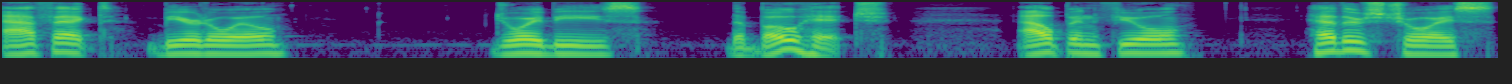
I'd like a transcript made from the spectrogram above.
Affect Beard Oil, Joy Bees, The Bow Hitch, Alpen Fuel, Heather's Choice,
